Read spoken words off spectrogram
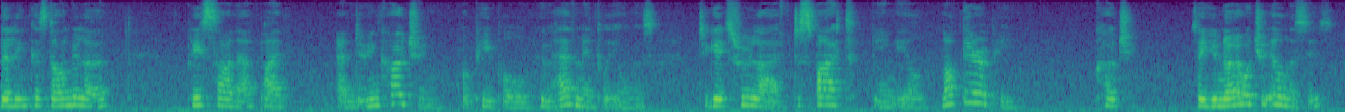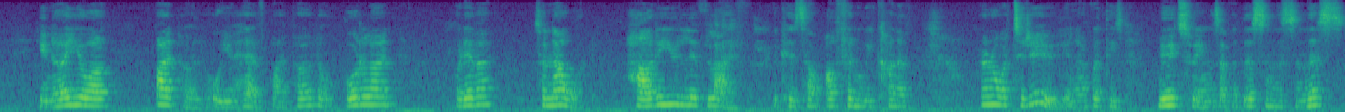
the link is down below. Please sign up. I am doing coaching for people who have mental illness to get through life despite being ill. Not therapy, coaching. So you know what your illness is. You know you are bipolar or you have bipolar or borderline, whatever. So now what? How do you live life? Because so often we kind of I don't know what to do. You know, I've got these mood swings, I've got this and this and this,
